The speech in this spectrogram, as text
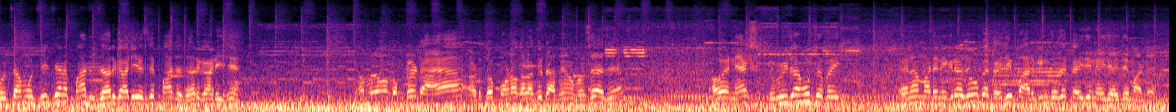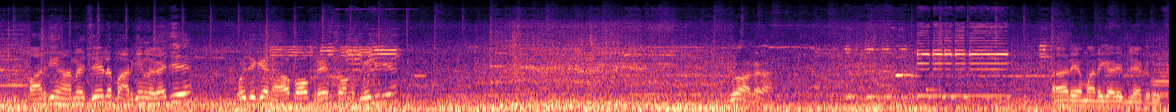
ઓછામાં ઓછી છે ને પાંચ હજાર ગાડી હશે પાંચ હજાર ગાડી છે. હમણાં કમ્પ્લીટ આવ્યા અડધો પોણો કલાકથી ટ્રાફિકમાં ફસાયા છે. હવે નેક્સ્ટ સુવિધા શું છે ભાઈ? એના માટે નીકળ્યો છું કે કઈથી પાર્કિંગ થશે, કઈથી નહીં જાય તે માટે. પાર્કિંગ સામે છે એટલે પાર્કિંગ લગાવી દઈએ. કોઈ જગ્યાએ નવા ભાવ ફ્રેશ થવાનું જોઈ લઈએ. જો આગળ અરે, અમારી ગાડી બ્લેક રૂટ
